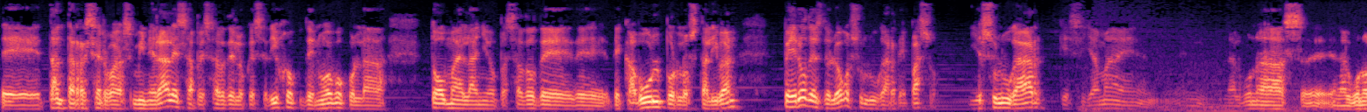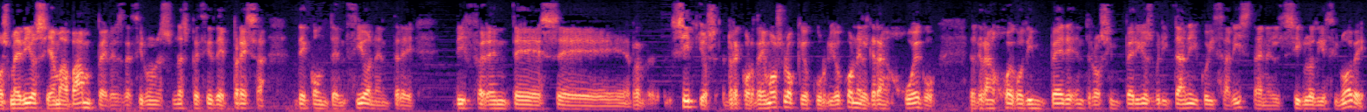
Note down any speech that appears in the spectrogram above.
eh, tantas reservas minerales, a pesar de lo que se dijo de nuevo con la toma el año pasado de, Kabul por los talibán, pero desde luego es un lugar de paso y es un lugar que se llama algunas, eh, en algunos medios se llama bumper, es decir, es una especie de presa, de contención entre diferentes eh, sitios. Recordemos lo que ocurrió con el gran juego, el gran juego de entre los imperios británico y zarista en el siglo XIX,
